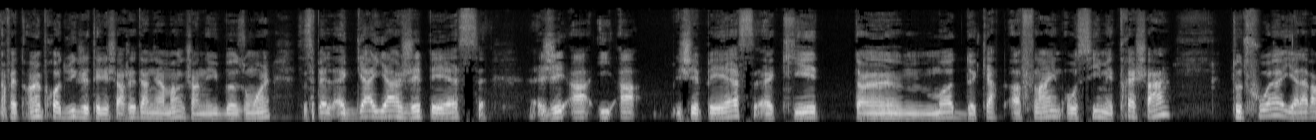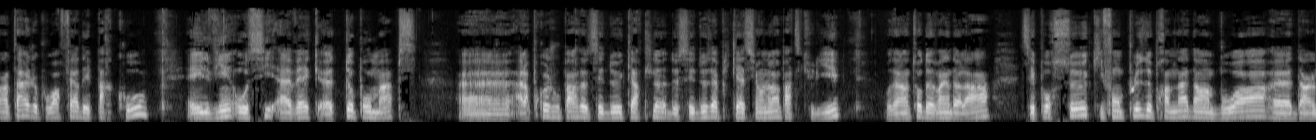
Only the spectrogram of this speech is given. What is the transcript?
en fait, un produit que j'ai téléchargé dernièrement que j'en ai eu besoin. Ça s'appelle Gaia GPS, G-A-I-A GPS, qui est un mode de carte offline aussi, mais très cher. Toutefois, il y a l'avantage de pouvoir faire des parcours et il vient aussi avec Topo Maps. Euh, alors pourquoi je vous parle de ces deux cartes-là, de ces deux applications-là en particulier? Aux alentours de 20 dollars, c'est pour ceux qui font plus de promenades en bois euh, dans,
